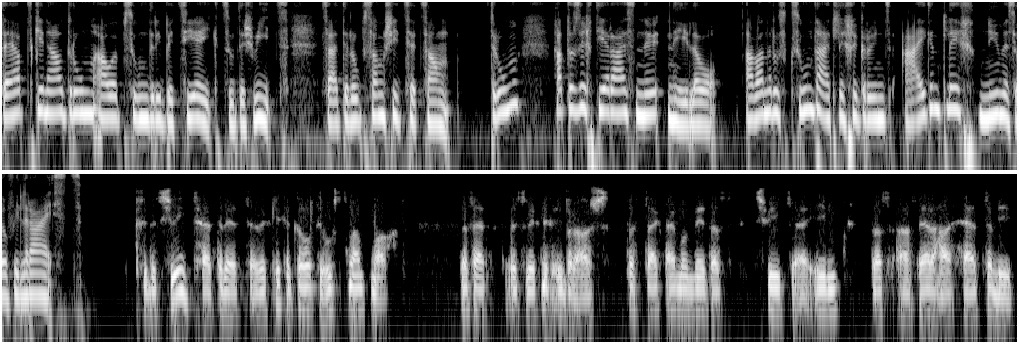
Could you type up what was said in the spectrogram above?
Der hat genau darum auch eine besondere Beziehung zu der Schweiz, sagt der Lobsang Schizetsang. Darum hat er sich die Reise nicht nehmen lassen, auch wenn er aus gesundheitlichen Gründen eigentlich nicht mehr so viel reist. Für die Schweiz hat er jetzt wirklich eine große Ausnahme gemacht. Das hat uns wirklich überrascht. Das zeigt einmal mehr, dass die Schweiz äh, ihm das auch sehr Herzen liegt.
